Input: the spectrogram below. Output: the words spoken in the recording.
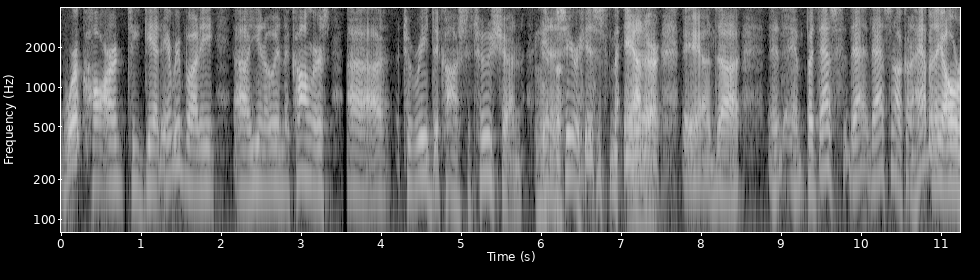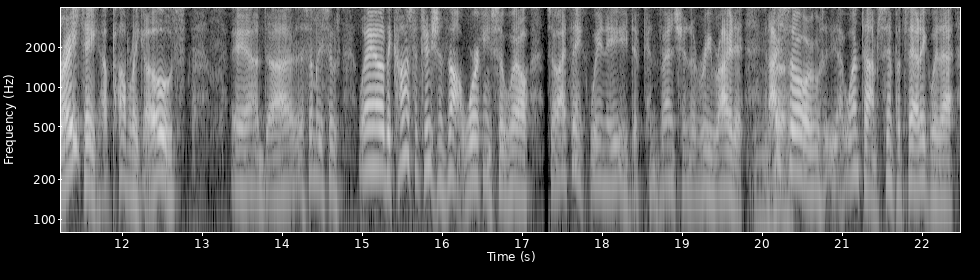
Work hard to get everybody, uh, you know, in the Congress uh, to read the Constitution in a serious manner, and, uh, and and but that's that that's not going to happen. They already take a public oath, and uh, somebody says, well, the Constitution's not working so well, so I think we need a convention to rewrite it. And I saw at one time sympathetic with that.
